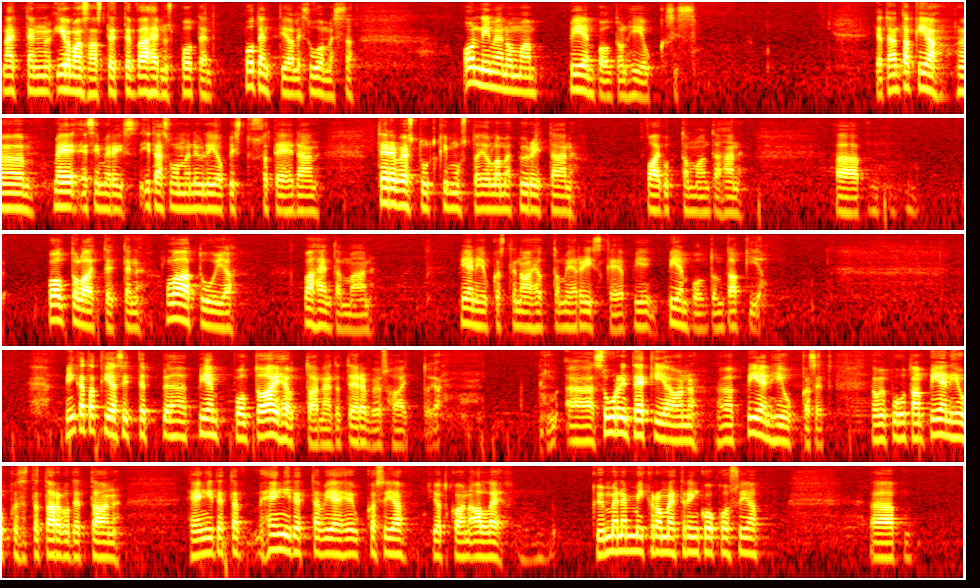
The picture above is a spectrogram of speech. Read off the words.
näiden ilmansaasteiden vähennyspotentiaali Suomessa on nimenomaan pienpolton hiukkasissa. Ja tämän takia me esimerkiksi Itä-Suomen yliopistossa tehdään terveystutkimusta, jolla me pyritään vaikuttamaan tähän polttolaitteiden laatuun ja vähentämään pienhiukkasten aiheuttamia riskejä pienpolton takia. Minkä takia sitten pienpoltto aiheuttaa näitä terveyshaittoja? Suurin tekijä on pienhiukkaset. Kun me puhutaan pienhiukkasesta, tarkoitetaan hengitettäviä hiukkasia, jotka on alle 10 mikrometrin kokoisia,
